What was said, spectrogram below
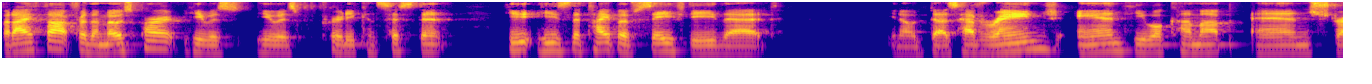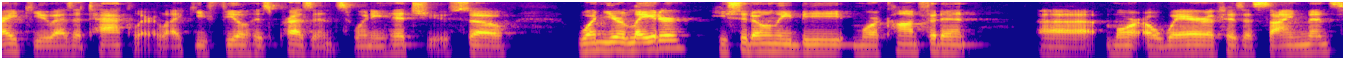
but I thought for the most part he was he was pretty consistent. He he's the type of safety that you know does have range and he will come up and strike you as a tackler. Like you feel his presence when he hits you. So one year later, he should only be more confident, uh, more aware of his assignments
